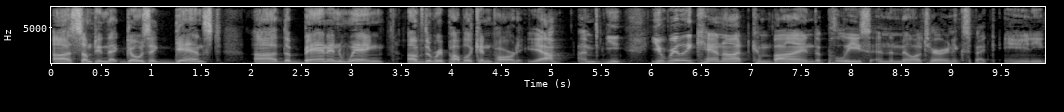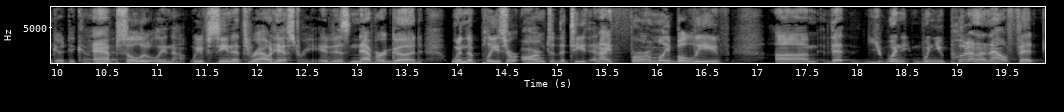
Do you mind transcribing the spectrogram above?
uh, something that goes against. Uh, the Bannon wing of the Republican Party. Yeah, I'm. You, you really cannot combine the police and the military and expect any good to come. Absolutely not. We've seen it throughout history. It is never good when the police are armed to the teeth. And I firmly believe um, that you, when when you put on an outfit,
